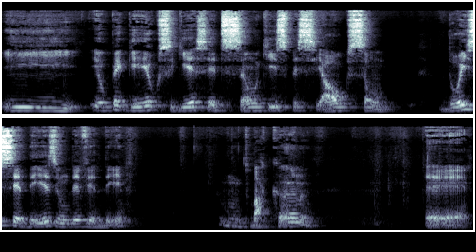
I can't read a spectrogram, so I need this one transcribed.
E eu peguei, eu consegui essa edição aqui especial, que são dois CDs e um DVD. Muito bacana. É,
